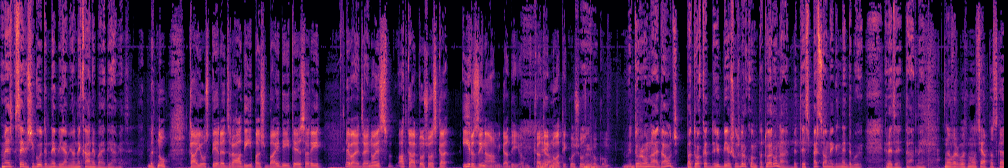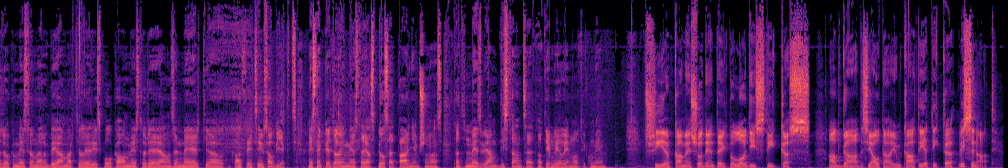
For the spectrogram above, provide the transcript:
mēs sevišķi gudri nebijām, jo nekā nebaidījāmies. Bet, nu, kā jūsu pieredze rāda, īpaši baidīties arī nevajadzēja. Nu, es atkārtošos, ka ir zināmi gadījumi, kad Jā. ir notikuši uzbrukumi. Tur runāja daudz par to, ka ir bijuši uzbrukumi, par to runāja, bet es personīgi nedabūju redzēt tādu lietu. Nu, varbūt mums jāpaskaidro, ka mēs tomēr bijām artilērijas pulkā un mēs turējām zem mērķa attiecības objekts. Mēs nepiedalījāmies tajās pilsētu pārņemšanās, tātad mēs bijām distancēti no tiem lieliem notikumiem. Šie, kā mēs šodien teiktu, loģistikas apgādes jautājumi, kā tie tika risināti?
